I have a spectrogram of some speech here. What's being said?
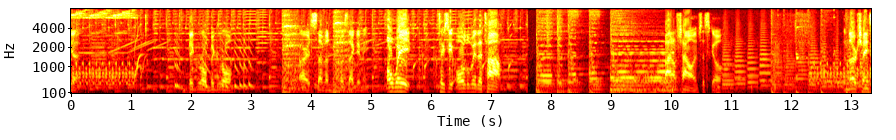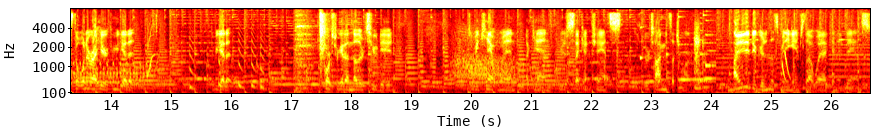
Yeah. Big roll, big roll. Alright, seven. What's that give me? Oh wait! Takes you all the way to the top. Final challenge, let's go. Another chance to win it right here. Can we get it? Can we get it? Of course we get another two, dude. So we can't win again. Here's a second chance. Third time in such a mark. I need to do good in this minigame so that way I can advance.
